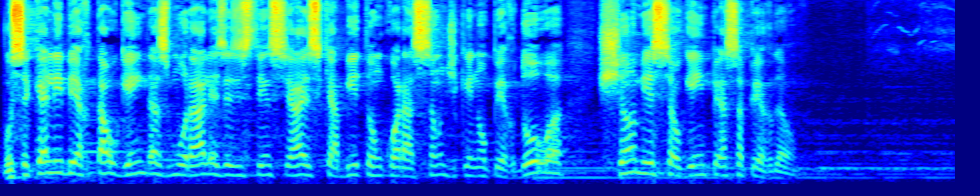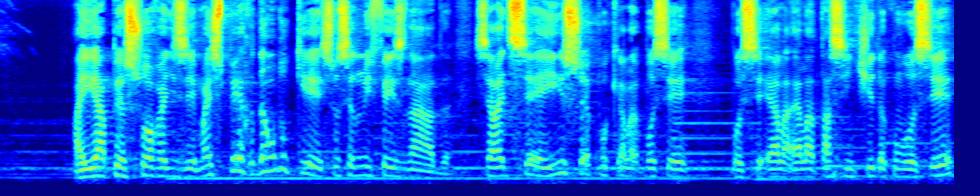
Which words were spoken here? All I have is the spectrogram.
Você quer libertar alguém das muralhas existenciais que habitam o coração de quem não perdoa? Chame esse alguém e peça perdão. Aí a pessoa vai dizer, mas perdão do que? Se você não me fez nada. Se ela disser isso, é porque ela, você, você, ela, está sentida com você,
